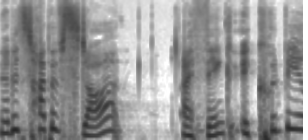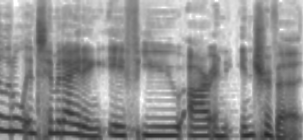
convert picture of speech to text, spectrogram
Now, this type of start I think it could be a little intimidating if you are an introvert.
